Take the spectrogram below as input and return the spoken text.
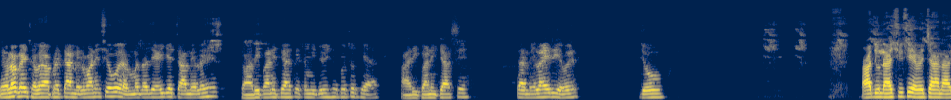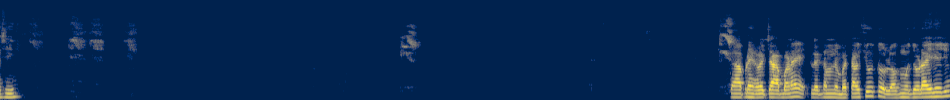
ચલો ગઈ હવે આપણે ચા મેળવાની છે. હોય હરમદાજી આવી જાય ચા મેલે છે. તો હારીપાની ચા છે, તમે જોઈ શકો છો કે હારીપાની ચા છે. ચા મેલાઈ રહી હવે. જો. આદુ નાસ્યું છે, હવે ચા નાસી. આપણે હવે ચા બનાય એટલે તમને બતાવશું તો લોગમાં જોડાઈ રહેજો.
